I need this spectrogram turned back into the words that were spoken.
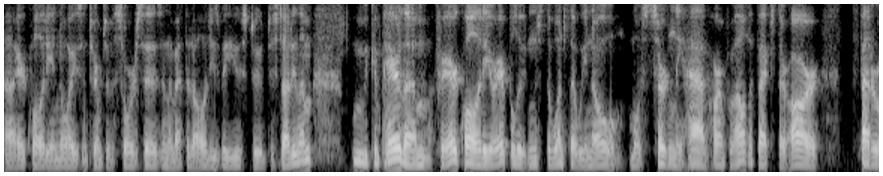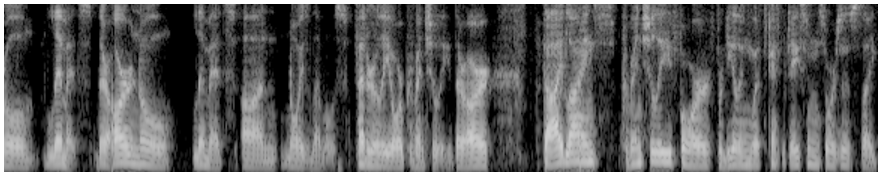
uh, air quality and noise in terms of sources and the methodologies we use to, to study them. When we compare them for air quality or air pollutants, the ones that we know most certainly have harmful health effects, there are federal limits. There are no limits on noise levels, federally or provincially. There are guidelines provincially for, for dealing with transportation sources like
